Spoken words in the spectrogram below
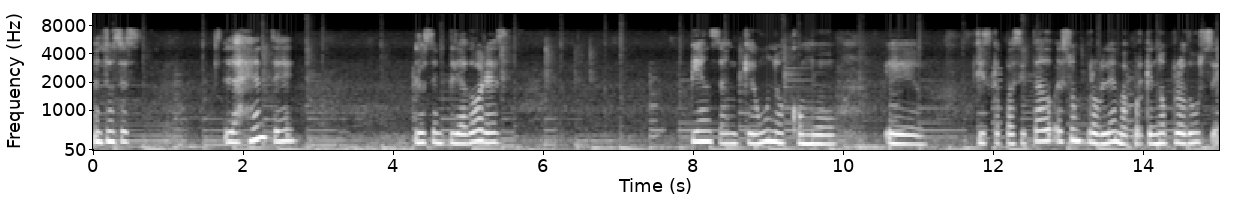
Entonces, la gente, los empleadores, piensan que uno como eh, discapacitado es un problema porque no produce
